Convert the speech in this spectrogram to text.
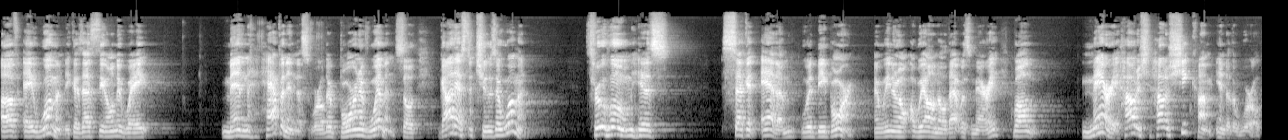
of a woman because that's the only way men happen in this world. They're born of women. So God has to choose a woman through whom his second Adam would be born. And we know we all know that was Mary. Well, Mary, how does, how does she come into the world?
